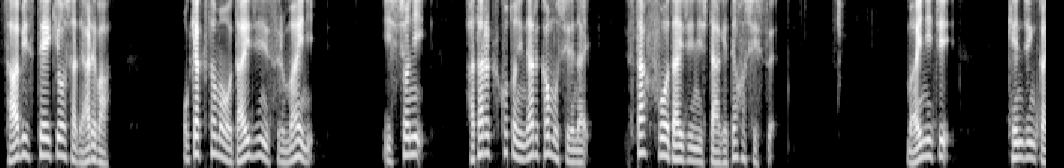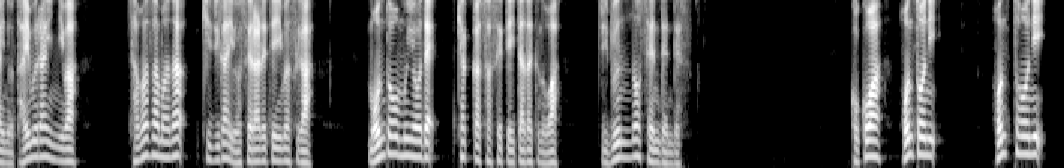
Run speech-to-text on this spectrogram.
サービス提供者であれば、お客様を大事にする前に、一緒に働くことになるかもしれないスタッフを大事にしてあげてほしいっす。毎日、県人会のタイムラインには様々な記事が寄せられていますが、問答無用で却下させていただくのは自分の宣伝です。ここは本当に、本当に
